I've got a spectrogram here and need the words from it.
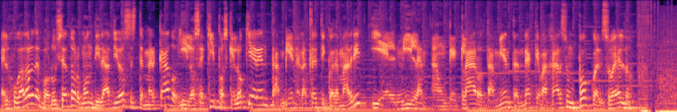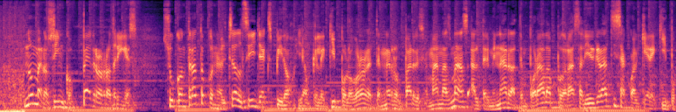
El jugador del Borussia Dortmund dirá adiós este mercado y los equipos que lo quieren, también el Atlético de Madrid y el Milan, aunque claro, también tendría que bajarse un poco el sueldo. Número 5. Pedro Rodríguez. Su contrato con el Chelsea ya expiró y aunque el equipo logró retenerlo un par de semanas más, al terminar la temporada podrá salir gratis a cualquier equipo.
